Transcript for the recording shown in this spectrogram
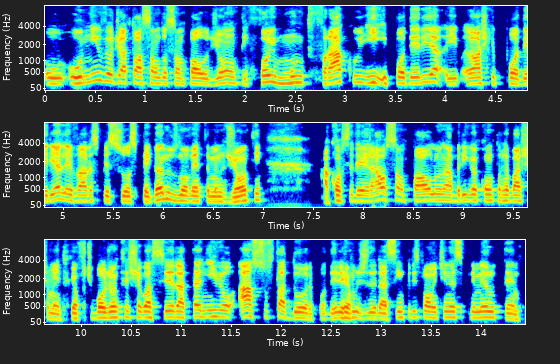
o, o nível de atuação do São Paulo de ontem foi muito fraco e, e poderia, e eu acho que poderia levar as pessoas pegando os 90 minutos de ontem a considerar o São Paulo na briga contra o rebaixamento, porque o futebol de ontem chegou a ser até nível assustador, poderíamos dizer assim, principalmente nesse primeiro tempo.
